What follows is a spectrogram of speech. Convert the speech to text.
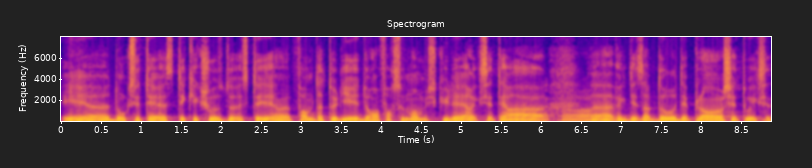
Et euh, donc, c'était c'était quelque chose de. C'était une forme d'atelier de renforcement musculaire, etc. Euh, avec des abdos, des planches et tout, etc.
